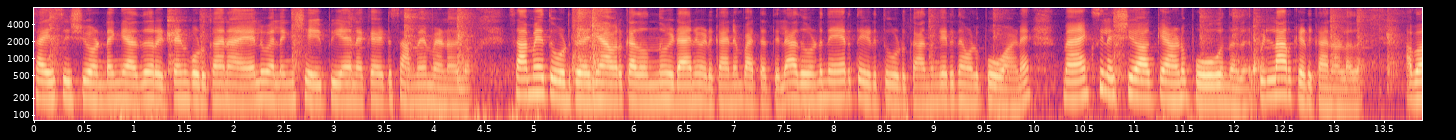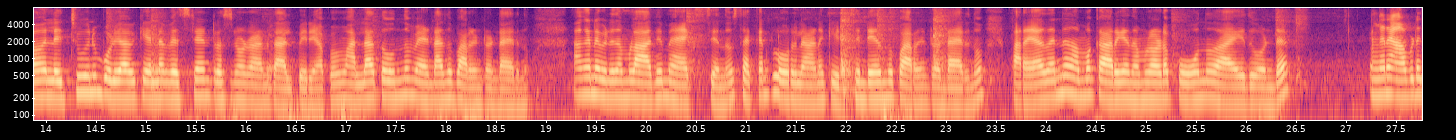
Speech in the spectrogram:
സൈസ് ഇഷ്യൂ ഉണ്ടെങ്കിൽ അത് റിട്ടേൺ കൊടുക്കാനായാലും അല്ലെങ്കിൽ ഷേപ്പ് ചെയ്യാനൊക്കെ ആയിട്ട് സമയം വേണമല്ലോ. സമയത്ത് കൊടുത്തു കഴിഞ്ഞാൽ അവർക്ക് അതൊന്നും ഇടാനും എടുക്കാനും പറ്റത്തില്ല. അതുകൊണ്ട് നേരത്തെ എടുത്തു കൊടുക്കാമെന്നും കരുതി നമ്മൾ പോവുകയാണ് മാക്സ് ലക്ഷ്യമാക്കിയാണ് പോകുന്നത് പിള്ളേർക്ക് എടുക്കാനുള്ളത്. അപ്പോൾ ലച്ചുവിനും പൊടിയാവിക്കും എല്ലാം വെസ്റ്റേൺ ഡ്രസ്സിനോടാണ് താല്പര്യം. അപ്പം അല്ലാത്ത ഒന്നും വേണ്ടെന്ന് പറഞ്ഞിട്ടുണ്ടായിരുന്നു. അങ്ങനെ പിന്നെ നമ്മൾ ആദ്യം മാക്സ് ചെന്നു. സെക്കൻഡ് ഫ്ലോറിലാണ് കിഡ്സിന്റെ എന്ന് പറഞ്ഞിട്ടുണ്ടായിരുന്നു. പറയാതെ തന്നെ നമുക്കറിയാം നമ്മളവിടെ പോകുന്നതായതുകൊണ്ട്. അങ്ങനെ അവിടെ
